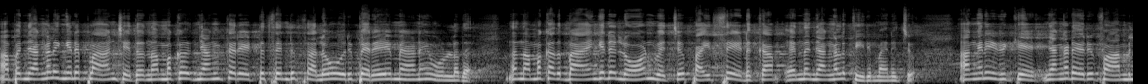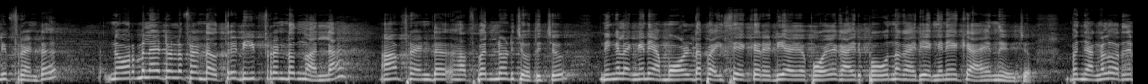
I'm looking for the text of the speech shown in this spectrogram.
അപ്പം ഞങ്ങളിങ്ങനെ പ്ലാൻ ചെയ്തു. നമുക്ക് ഞങ്ങൾക്കൊരു എട്ട് സെന്റ് സ്ഥലവും ഒരു പെരയുമാണ് ഉള്ളത്. എന്നാൽ നമുക്കത് ബാങ്കിന് ലോൺ വെച്ച് പൈസ എടുക്കാം എന്ന് ഞങ്ങൾ തീരുമാനിച്ചു. അങ്ങനെ ഇരിക്കെ ഞങ്ങളുടെ ഒരു ഫാമിലി ഫ്രണ്ട് നോർമലായിട്ടുള്ള ഫ്രണ്ട് ഒത്തിരി ഡീപ്പ് ഫ്രണ്ടൊന്നും അല്ല. ആ ഫ്രണ്ട് ഹസ്ബൻഡിനോട് ചോദിച്ചു നിങ്ങൾ എങ്ങനെയാണ് മോളുടെ പൈസയൊക്കെ റെഡിയായോ പോയ കാര്യം പോകുന്ന കാര്യം എങ്ങനെയൊക്കെ ആയെന്ന് ചോദിച്ചു. അപ്പം ഞങ്ങൾ പറഞ്ഞു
